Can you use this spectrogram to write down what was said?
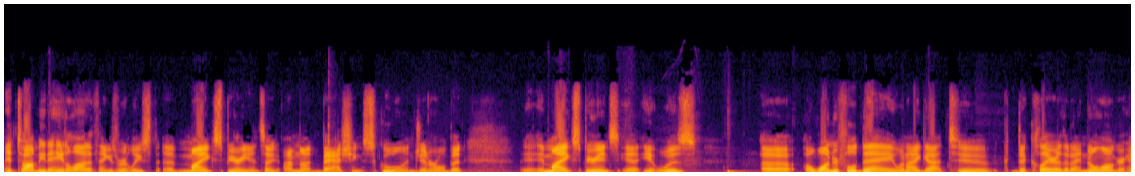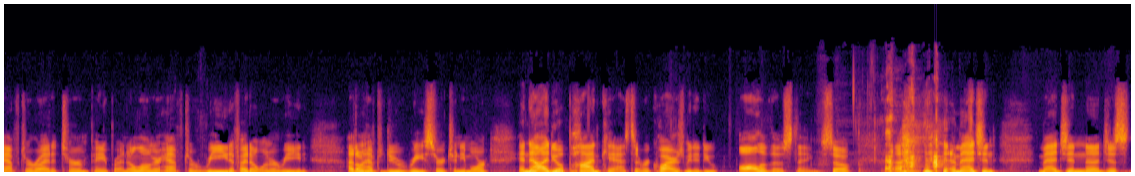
it taught me to hate a lot of things, or at least uh, my experience. I, am not bashing school in general, but in my experience, uh, it was uh, a wonderful day when I got to declare that I no longer have to write a term paper. I no longer have to read if I don't want to read. I don't have to do research anymore. And now I do a podcast that requires me to do all of those things. So uh, imagine, imagine uh, just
